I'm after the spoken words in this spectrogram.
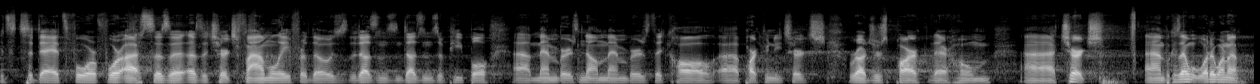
it's today. It's for for us as a as a church family, for those the dozens and dozens of people, uh, members, non-members that call uh, Park Community Church Rogers Park their home uh, church. Um, because I, what I want to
